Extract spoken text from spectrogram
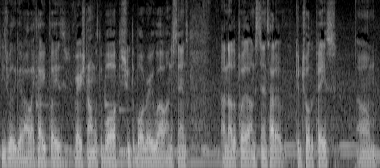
He's really good. I like how he plays. Very strong with the ball. Can shoot the ball very well. Understands another player that understands how to control the pace. Um,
